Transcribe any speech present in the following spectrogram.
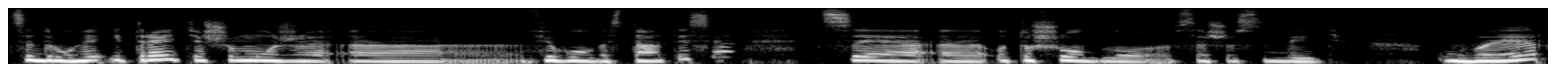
Це друге. І третє, що може е, фігове статися, це е, ото шобло, все, що сидить у ВР,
